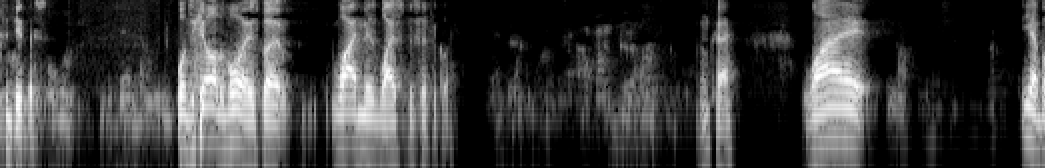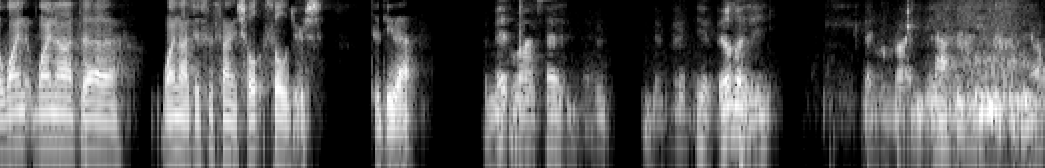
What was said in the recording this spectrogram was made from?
to do this? Well, to kill all the boys, but why midwives specifically? Okay. Why? Yeah, but why? Why not? Uh, why not just assign soldiers to do that? The midwives had the, the ability, they were right there.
